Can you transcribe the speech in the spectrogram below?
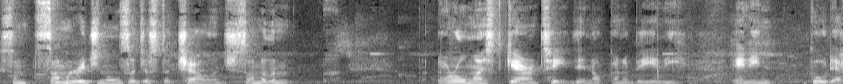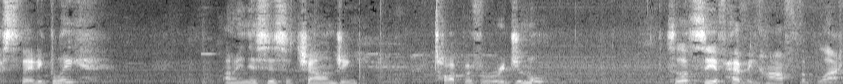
Some some originals are just a challenge. Some of them are almost guaranteed they're not going to be any any good aesthetically. I mean, this is a challenging type of original. So let's see if having half the black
